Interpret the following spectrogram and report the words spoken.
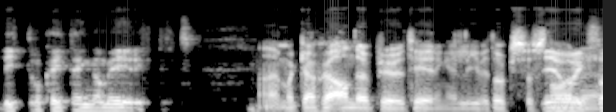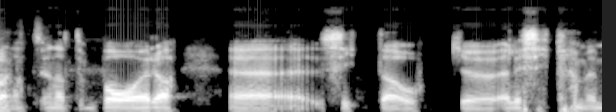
lite, man kan inte hänga med riktigt. Nej, man kanske har andra prioriteringar i livet också snarare än, exakt. att, än att bara eh, sitta och, eh, eller sitta, men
